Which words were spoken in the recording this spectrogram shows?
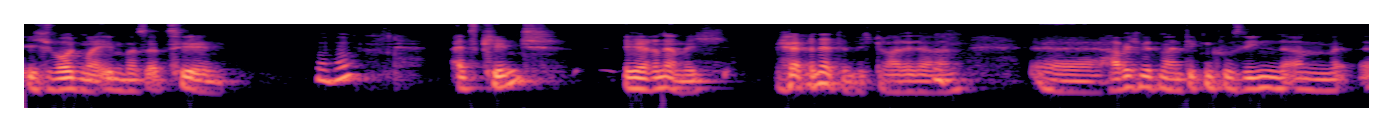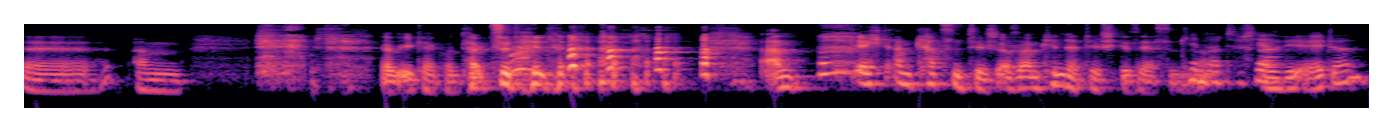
Ich wollte mal eben was erzählen. Als Kind, ich erinnere mich, ich erinnerte mich gerade daran, äh, habe ich mit meinen dicken Cousinen am, äh, am ich habe eh keinen Kontakt zu denen, am, echt am Katzentisch, also am Kindertisch gesessen. ne? Kindertisch, ja. Also die Eltern,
